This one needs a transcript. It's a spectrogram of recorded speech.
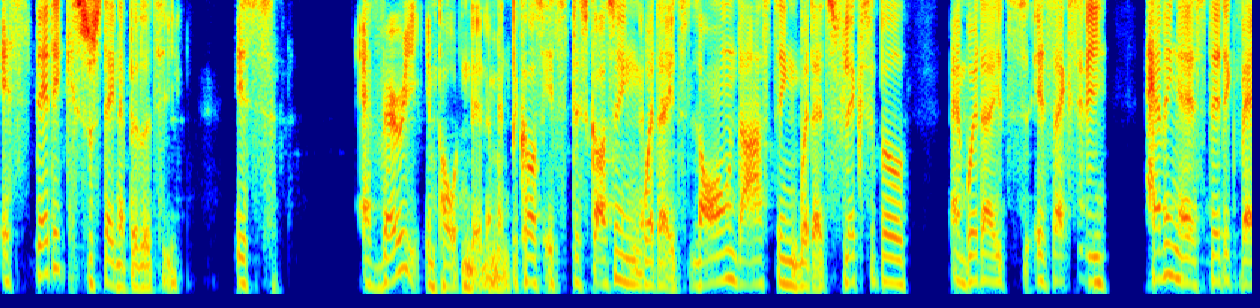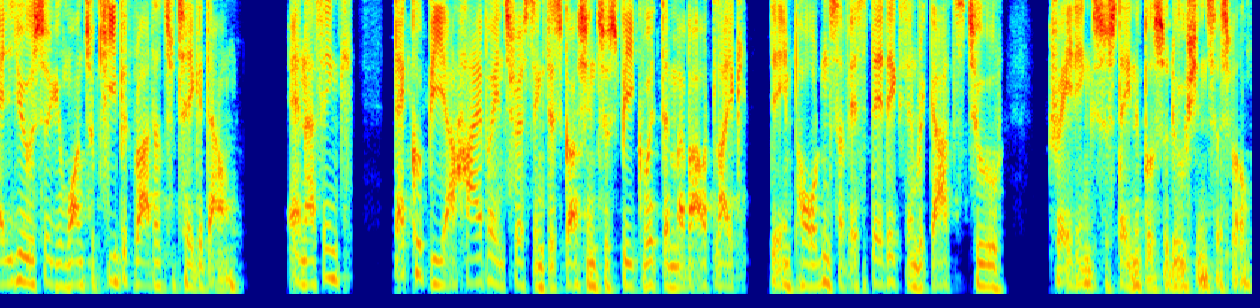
aesthetic sustainability is a very important element because it's discussing whether it's long lasting, whether it's flexible, and whether it's it's actually having an aesthetic value so you want to keep it rather to take it down. And I think that could be a hyper interesting discussion to speak with them about like the importance of aesthetics in regards to creating sustainable solutions as well.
